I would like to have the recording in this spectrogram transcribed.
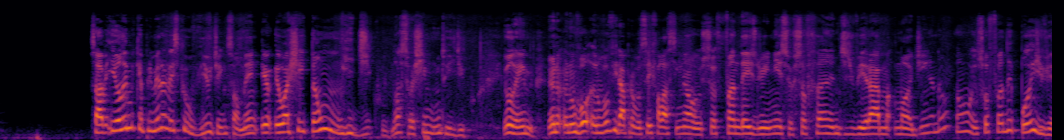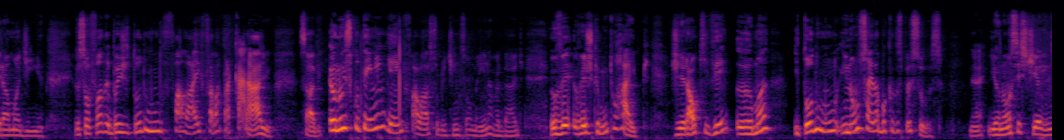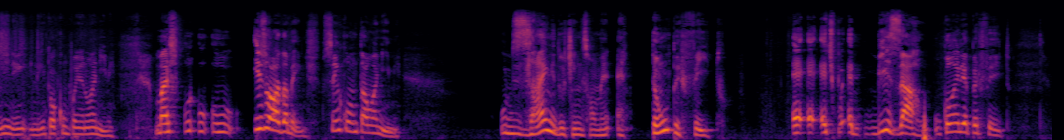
Sabe? E eu lembro que a primeira vez que eu vi o Chainsaw Man, eu, eu achei tão ridículo. Nossa, eu achei muito ridículo. Eu lembro. Eu, eu, não vou, eu não vou virar para você e falar assim, não, eu sou fã desde o início, eu sou fã de virar modinha. Não, não, eu sou fã depois de virar modinha. Eu sou fã depois de todo mundo falar e falar pra caralho, sabe? Eu não escutei ninguém falar sobre Chainsaw Man, na verdade. Eu, ve, eu vejo que é muito hype. Geral que vê, ama, e todo mundo, e não sai da boca das pessoas. Né? E eu não assisti ainda e nem, nem tô acompanhando o anime. Mas o, o, o, isoladamente, sem contar o anime, o design do Chainsaw Man é tão perfeito é, é, é, tipo, é bizarro o quão ele é perfeito.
